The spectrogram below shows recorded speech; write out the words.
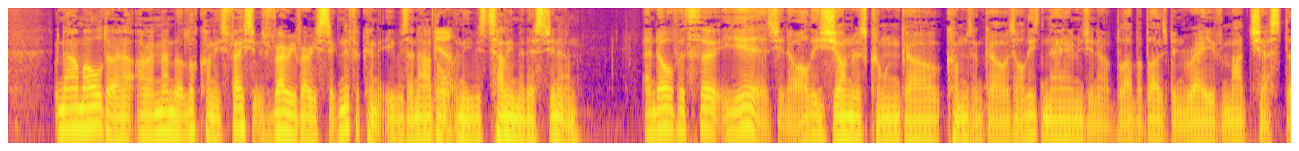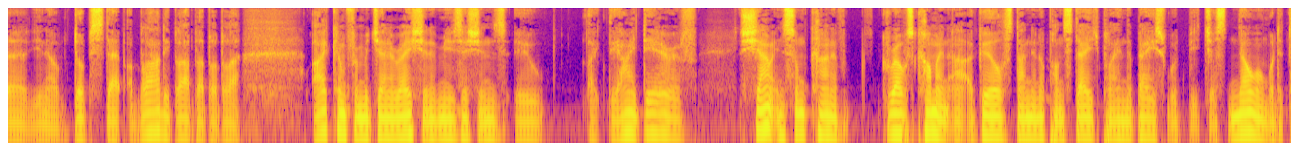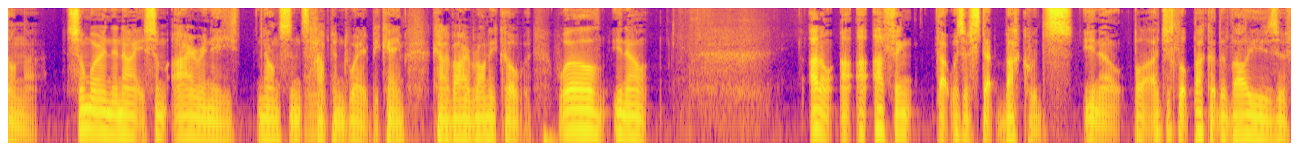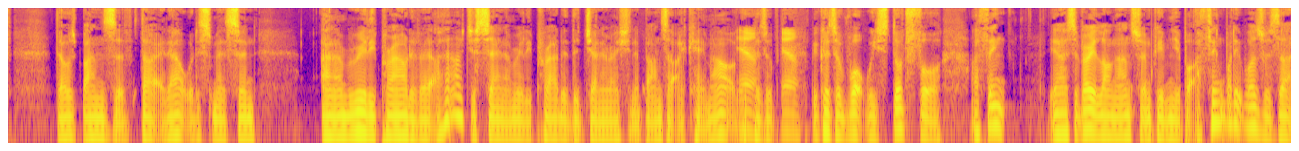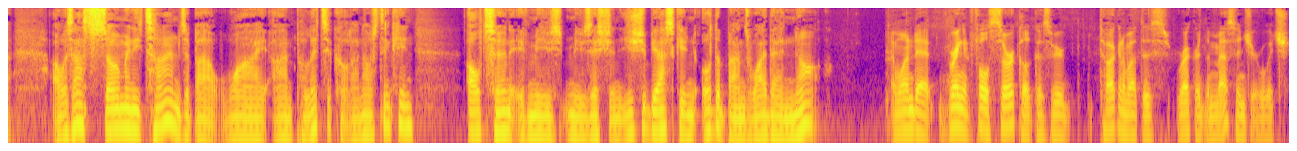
now I'm older, and I, remember the look on his face. It was very, very significant. He was an adult, Yeah. and he was telling me this, you know. And over 30 years, you know, all these genres come and go, comes and goes, all these names, you know, blah, blah, blah. There's been rave, Manchester, you know, dubstep, blah, blah, blah, blah, blah. I come from a generation of musicians who, like, the idea of shouting some kind of gross comment at a girl standing up on stage playing the bass would be just, no one would have done that. Somewhere in the 90s, some irony nonsense mm. happened where it became kind of ironical. Well, you know, I don't. I- I think that was a step backwards, you know. But I just look back at the values of those bands that started out with the Smiths, and and I'm really proud of it. I think I was just saying I'm really proud of the generation of bands that I came out of Yeah, because of yeah. because of what we stood for. I think. You know, it's a very long answer I'm giving you, but I think what it was was that I was asked so many times about why I'm political, and I was thinking, alternative mus- musician, you should be asking other bands why they're not. I wanted to bring it full circle because we were talking about this record, The Messenger, which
